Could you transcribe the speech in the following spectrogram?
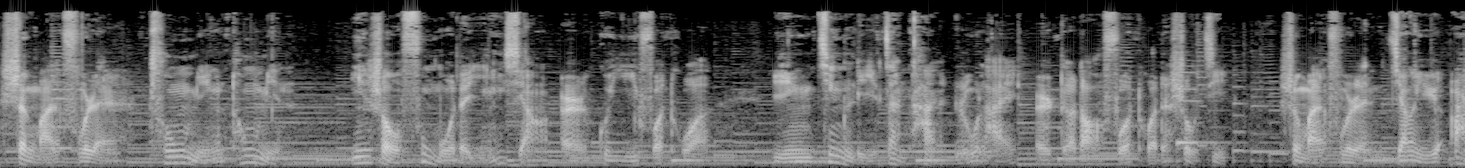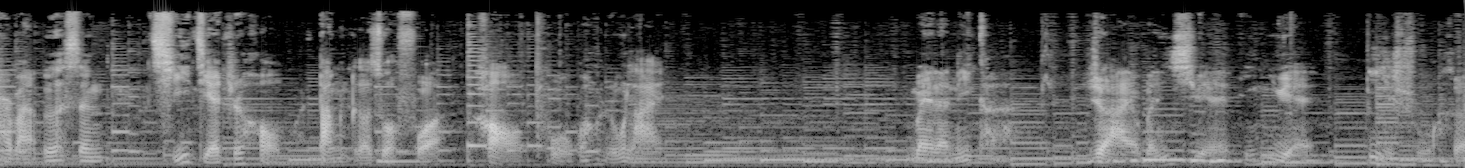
圣蛮夫人聪明通敏。因受父母的影响而皈依佛陀，因敬礼赞叹如来而得到佛陀的受记。圣满夫人将于二万阿僧齐劫之后当得作佛，号普光如来。梅勒尼克热爱文学、音乐、艺术和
